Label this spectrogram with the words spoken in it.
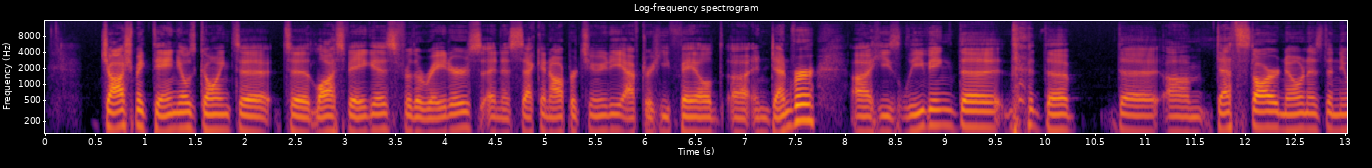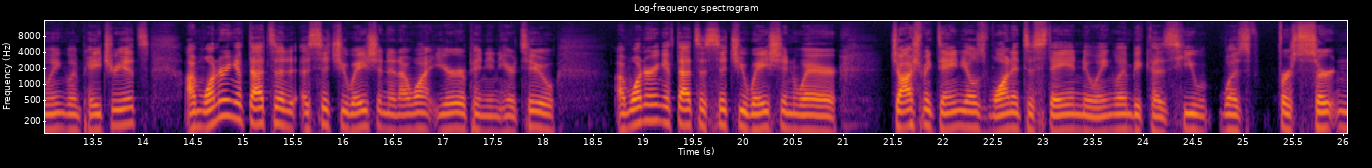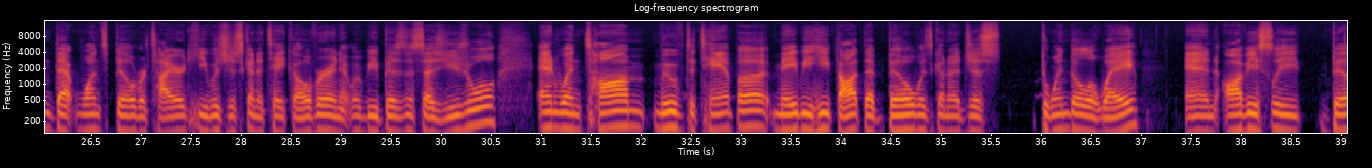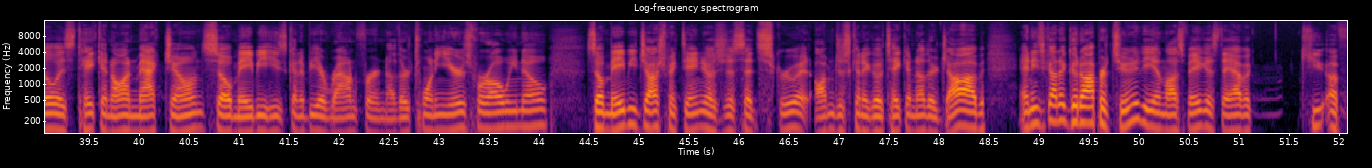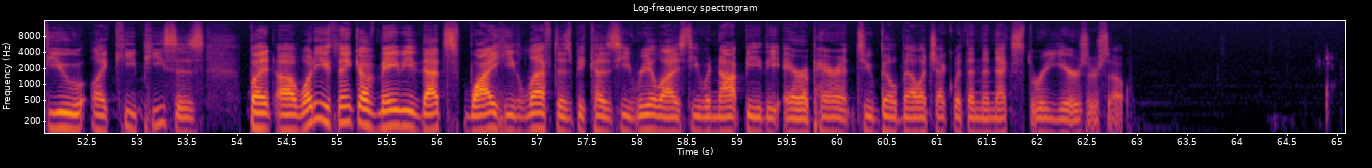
Josh McDaniels going to, to Las Vegas for the Raiders and a second opportunity after he failed uh, in Denver. Uh, he's leaving the the the um, Death Star known as the New England Patriots. I'm wondering if that's a, a situation, and I want your opinion here too. I'm wondering if that's a situation where Josh McDaniels wanted to stay in New England because he was for certain that once Bill retired, he was just going to take over and it would be business as usual. And when Tom moved to Tampa, maybe he thought that Bill was going to just dwindle away. And obviously, Bill is taking on Mac Jones, so maybe he's going to be around for another 20 years for all we know. So maybe Josh McDaniels just said, screw it, I'm just going to go take another job. And he's got a good opportunity in Las Vegas. They have a, a few like key pieces. But uh, what do you think of maybe that's why he left is because he realized he would not be the heir apparent to Bill Belichick within the next three years or so?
